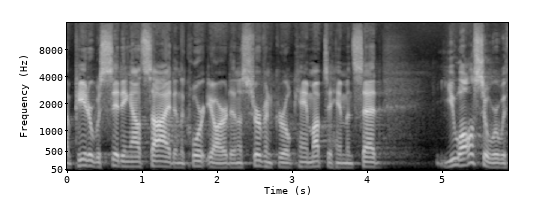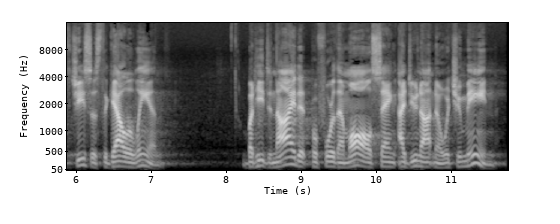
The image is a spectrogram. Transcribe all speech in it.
Now, Peter was sitting outside in the courtyard, and a servant girl came up to him and said, You also were with Jesus, the Galilean. But he denied it before them all, saying, I do not know what you mean.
